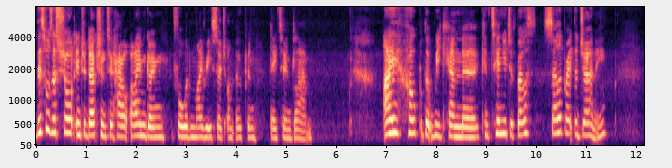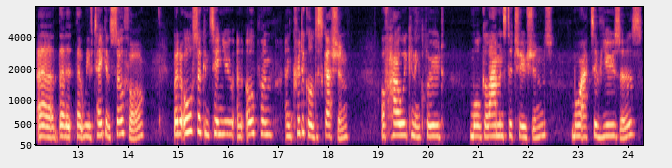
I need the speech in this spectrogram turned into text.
this was a short introduction to how I'm going forward in my research on open data in GLAM. I hope that we can uh, continue to both celebrate the journey uh, that, that we've taken so far, but also continue an open and critical discussion of how we can include more GLAM institutions, more active users,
